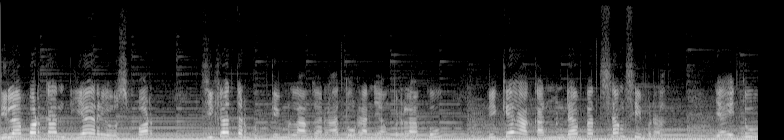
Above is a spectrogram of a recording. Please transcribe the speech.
Dilaporkan Diario Sport, jika terbukti melanggar aturan yang berlaku, Pique akan mendapat sanksi berat, yaitu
